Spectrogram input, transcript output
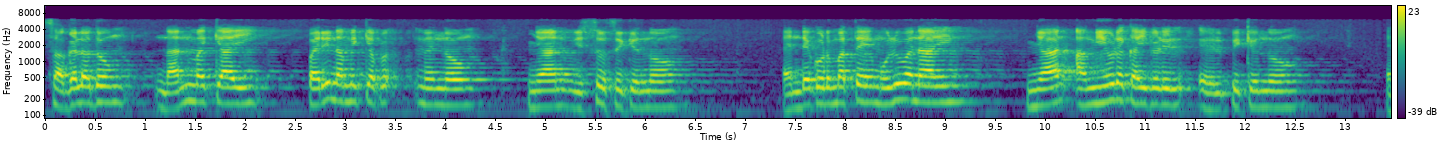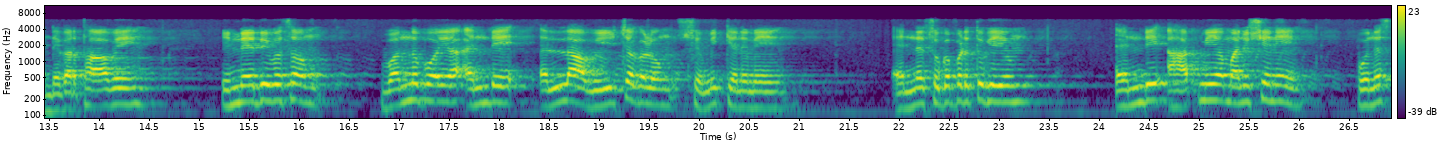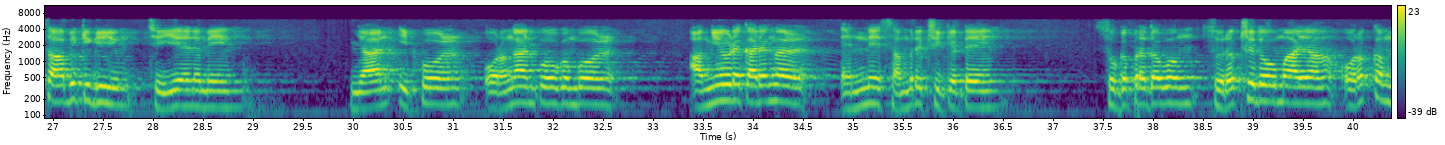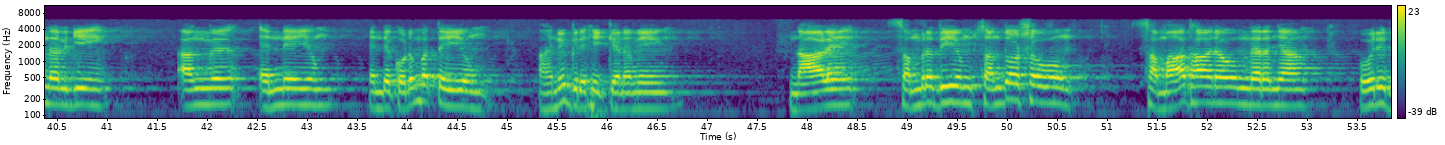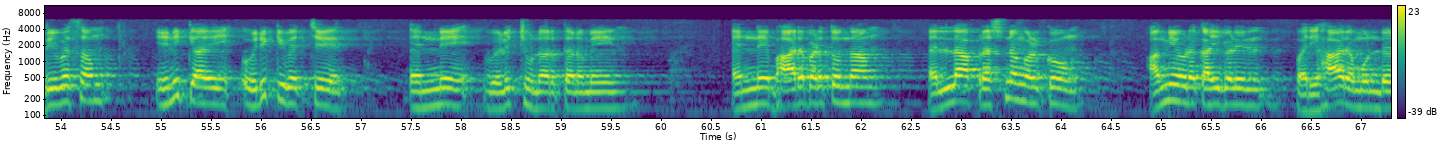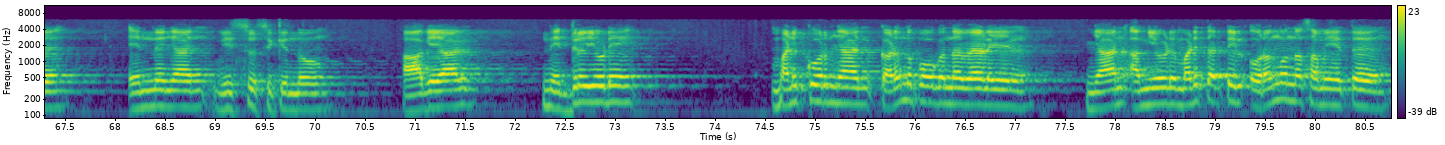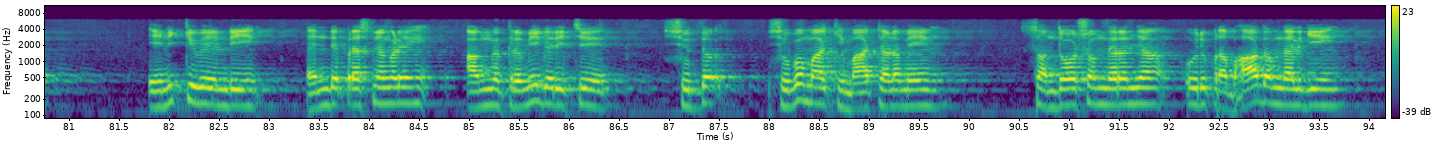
സകലതും നന്മയ്ക്കായി പരിണമിക്കുമെന്നും ഞാൻ വിശ്വസിക്കുന്നു. എന്റെ കുടുംബത്തെ മുഴുവനായി ഞാൻ അങ്ങയുടെ കൈകളിൽ ഏൽപ്പിക്കുന്നു. എന്റെ കർത്താവെ ഇന്നേ ദിവസം വന്നുപോയ എന്റെ എല്ലാ വീഴ്ചകളും ക്ഷമിക്കണമേ. എന്നെ സുഖപ്പെടുത്തുകയും എന്റെ ആത്മീയ മനുഷ്യനെ പുനഃസ്ഥാപിക്കുകയും ചെയ്യണമേ. ഞാൻ ഇപ്പോൾ ഉറങ്ങാൻ പോകുമ്പോൾ അങ്ങയുടെ കരങ്ങൾ എന്നെ സംരക്ഷിക്കട്ടെ. സുഖപ്രദവും സുരക്ഷിതവുമായ ഉറക്കം നൽകി അങ്ങ് എന്നെയും എന്റെ കുടുംബത്തെയും അനുഗ്രഹിക്കണമേ. നാളെ സമൃദ്ധിയും സന്തോഷവും സമാധാനവും നിറഞ്ഞ ഒരു ദിവസം എനിക്കായി ഒരുക്കി വെച്ച് എന്നെ വിളിച്ചുണർത്തണമേ. എന്നെ ഭാരപ്പെടുത്തുന്ന എല്ലാ പ്രശ്നങ്ങൾക്കും അങ്ങയുടെ കൈകളിൽ പരിഹാരമുണ്ട് എന്ന് ഞാൻ വിശ്വസിക്കുന്നു. ആകയാൽ നിദ്രയുടെ മണിക്കൂർ ഞാൻ കടന്നു പോകുന്ന വേളയിൽ ഞാൻ അങ്ങയുടെ മടിത്തട്ടിൽ ഉറങ്ങുന്ന സമയത്ത് എനിക്ക് വേണ്ടി എന്റെ പ്രശ്നങ്ങളെ അങ്ങ് ക്രമീകരിച്ച് ശുദ്ധ ശുഭമാക്കി മാറ്റണമേ. സന്തോഷം നിറഞ്ഞ ഒരു പ്രഭാതം നൽകി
